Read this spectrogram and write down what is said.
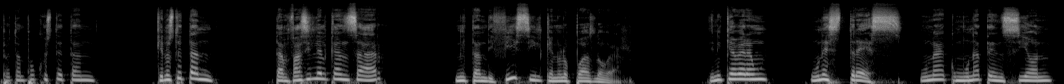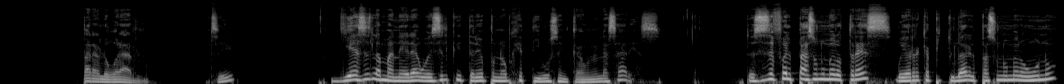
pero tampoco esté tan, que no esté tan, tan fácil de alcanzar ni tan difícil que no lo puedas lograr. Tiene que haber un, un estrés, una, como una tensión para lograrlo. ¿Sí? Y esa es la manera o es el criterio de poner objetivos en cada una de las áreas. Entonces ese fue el paso número 3. Voy a recapitular el paso número 1.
